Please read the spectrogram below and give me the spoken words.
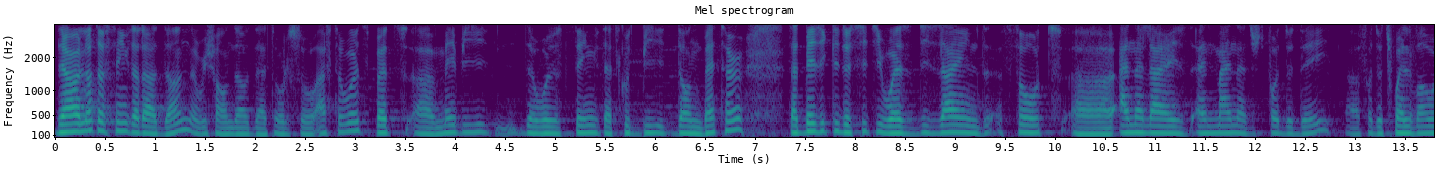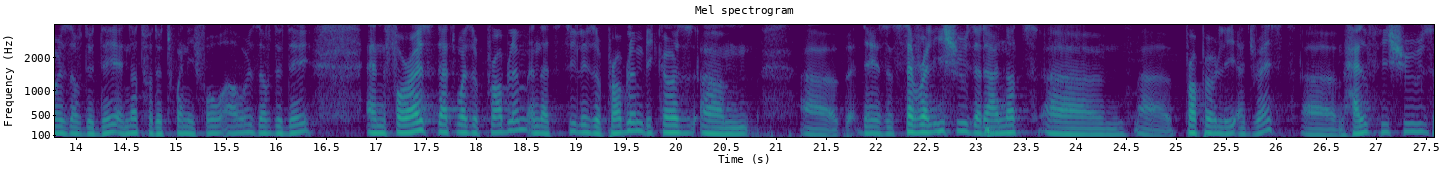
There are a lot of things that are done, and we found out that also afterwards, but uh, maybe there were things that could be done better. That basically the city was designed, thought, uh, analyzed, and managed for the day, for the 12 hours of the day, and not for the 24 hours of the day. And for us, that was a problem, and that still is a problem because um, uh, there's uh, several issues that are not um, uh, properly addressed um, health issues,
